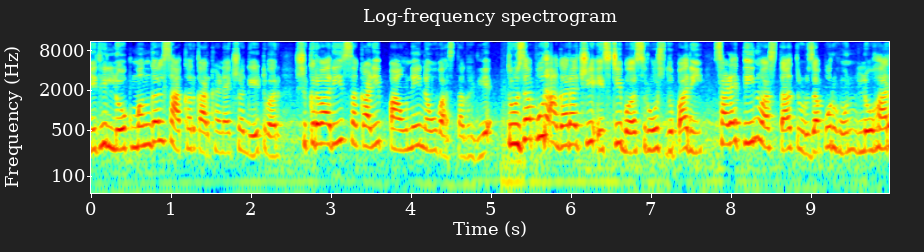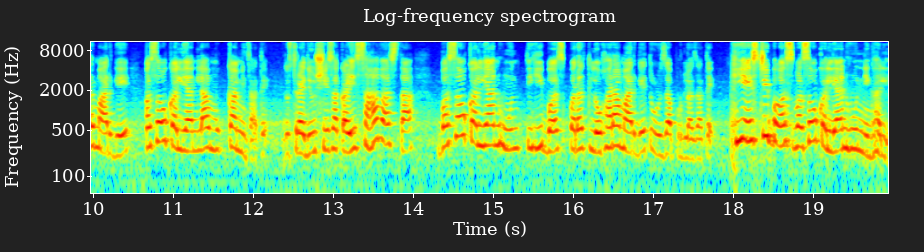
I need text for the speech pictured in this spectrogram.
येथील लोकमंगल साखर कारखान्याच्या गेटवर शुक्रवारी सकाळी पावणे नऊ वाजता घडली आहे. तुळजापूर आगाराची एस टी बस रोज दुपारी साडेतीन वाजता तुळजापूरहून लोहार मार्गे बसव कल्याणला मुक्कामी जाते. दुसऱ्या दिवशी सकाळी सहा वाजता बसव कल्याणहून ती ही बस परत लोहारा मार्गे तुळजापूरला जाते. ही एस टी बस बसव कल्याणहून निघाली.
